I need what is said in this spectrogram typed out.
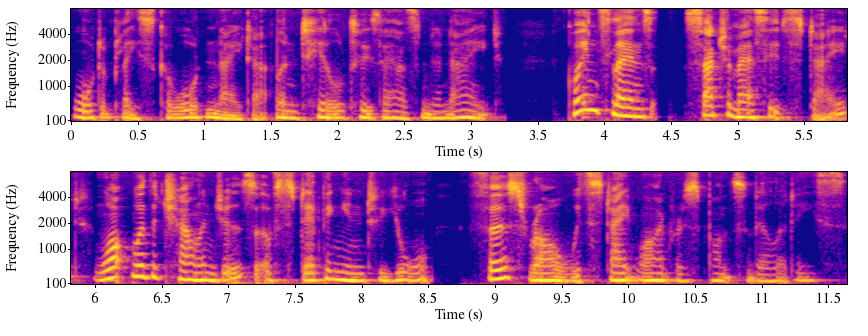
Water Police Coordinator until 2008. Queensland's such a massive state. What were the challenges of stepping into your first role with statewide responsibilities?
